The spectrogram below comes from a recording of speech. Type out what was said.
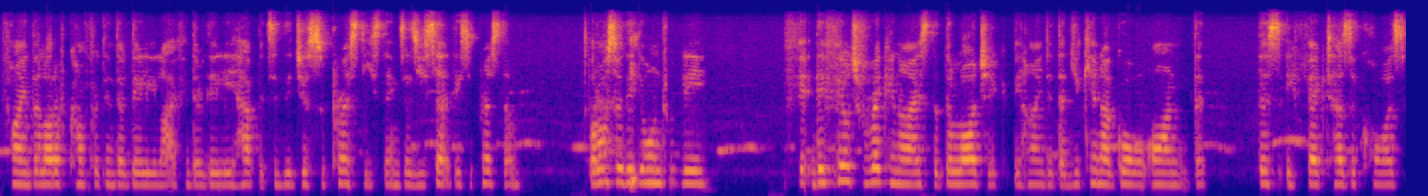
find a lot of comfort in their daily life, in their daily habits, and they just suppress these things. As you said, they suppress them. But also, they don't really, they fail to recognize that the logic behind it, that you cannot go on, that this effect has a cause,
